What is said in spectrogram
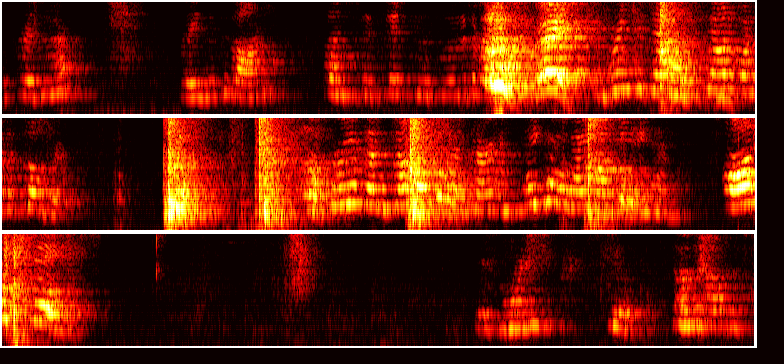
The prisoner raises his arm, clenches his fist in the salute of the red Hey! and brings it down the snout of one of the soldiers. The three of them jump on the prisoner and take him away while beating him. On stage. This morning, still, some houses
